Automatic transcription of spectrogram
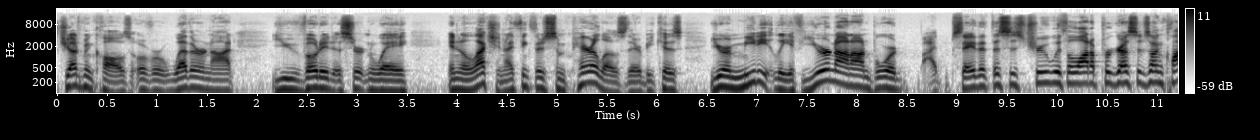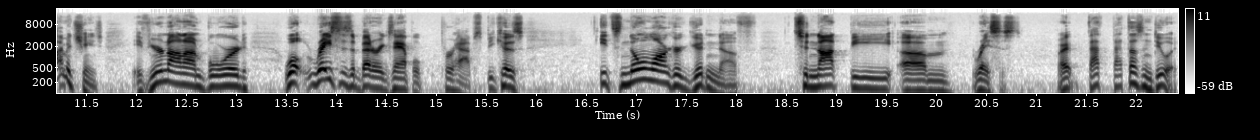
judgment calls over whether or not you voted a certain way in an election. I think there's some parallels there because you're immediately, if you're not on board, I say that this is true with a lot of progressives on climate change. If you're not on board, well, race is a better example, perhaps, because it's no longer good enough to not be um, racist, right? That that doesn't do it.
